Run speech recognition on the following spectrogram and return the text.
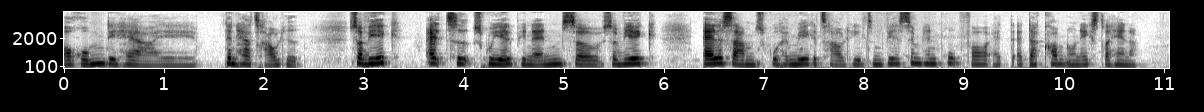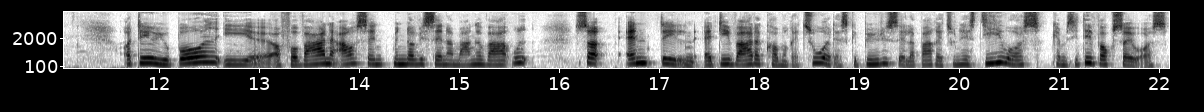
at rumme det her, øh, den her travlhed. Så vi ikke altid skulle hjælpe hinanden, så, så vi ikke alle sammen skulle have mega travlt hele tiden. Vi har simpelthen brug for, at, at der kom nogle ekstra hænder. Og det er jo både i øh, at få varerne afsendt, men når vi sender mange varer ud, så andelen af de varer, der kommer retur, der skal byttes eller bare returneres, de jo også, kan man sige, det vokser jo også.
